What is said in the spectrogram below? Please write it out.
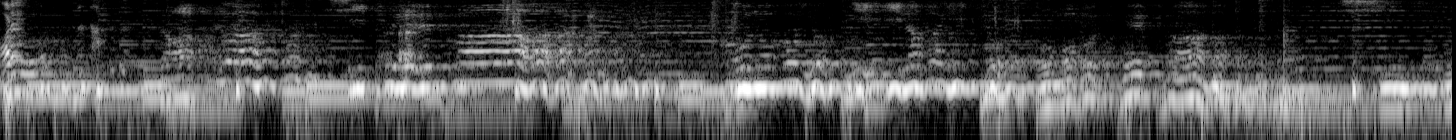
あれ？この世にいないと思ってた信じる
